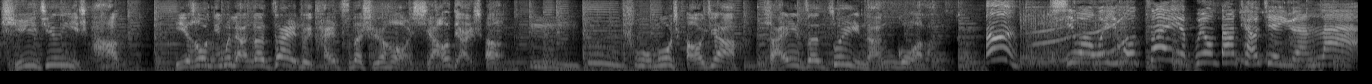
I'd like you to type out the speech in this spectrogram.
虚惊一场。以后你们两个再对台词的时候小点声。嗯，父母吵架，孩子最难过了。嗯希望我以后再也不用当调解员啦。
